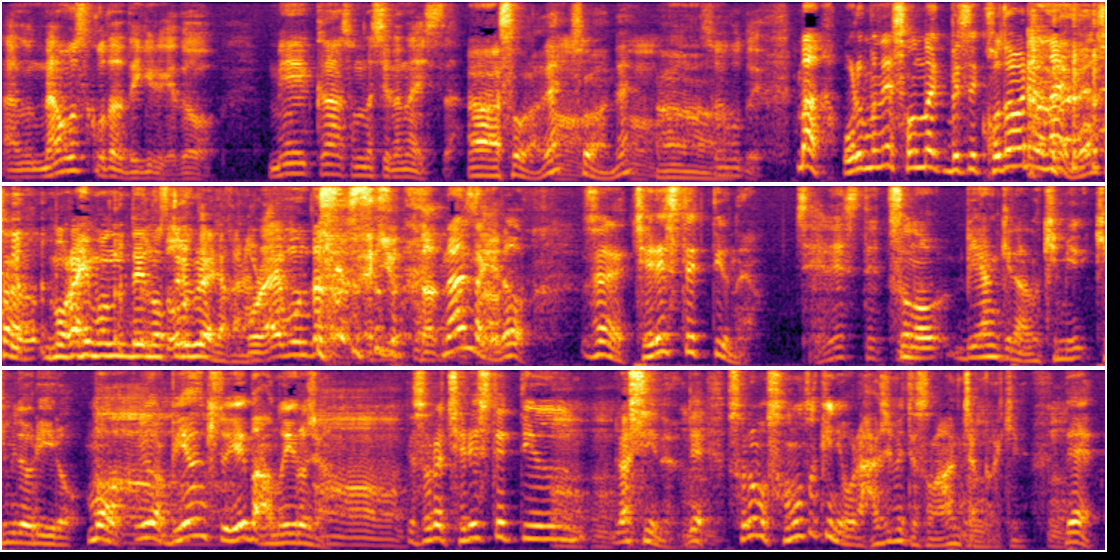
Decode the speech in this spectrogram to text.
あの直すことはできるけどメーカーそんな知らないしさ。ああそうだね。ん。そうだね。そういうことよ。まあ俺もねそんな別にこだわりはないのよ。そのもらいもんで乗ってるぐらいだから。もらいもんだからねなんだけどそれね。チェレステっていうのよ。チェレステってそのビアンキのあの黄み黄緑色。もう要はビアンキといえばあの色じゃあんでそれはチェレステっていうらしいのよ。でそれもその時に俺初めてそのあんちゃんから聞いてで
